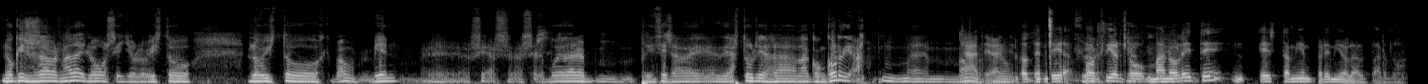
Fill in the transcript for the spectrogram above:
no quiso saber nada. Y luego sí, yo lo he visto, lo he visto, vamos, bien. eh, o sea, se, se le puede dar el mm, princesa de, de Asturias a la Concordia. Eh, pero- Lo tendría. Por cierto, Manolete es también premio al Alpardo.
